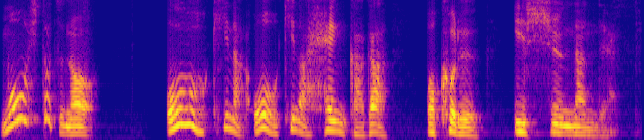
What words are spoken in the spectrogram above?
もう一つの大きな大きな変化が起こる一瞬なんです。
